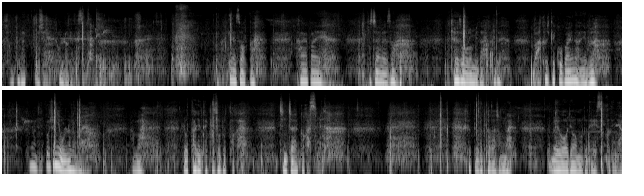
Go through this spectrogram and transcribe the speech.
손금액까지 올라오게 됐습니다. 계속 아까 칼바의 기점에서 계속 오릅니다. 근데 막 그렇게 고바이는 아니고요. 그냥 꾸준히 오르는 거예요. 아마 로타기 대피소부터가 진짜일 것 같습니다. 그때부터가 정말 매우 어려움으로 되어 있었거든요.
